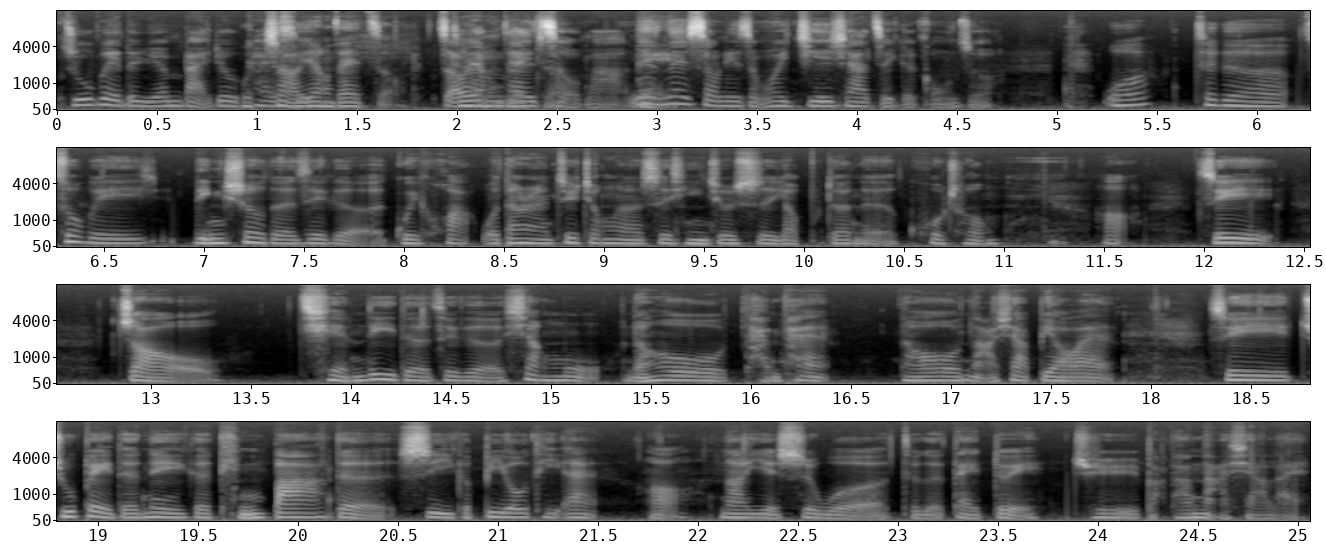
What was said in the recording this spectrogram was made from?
竹北的原百就开始照样在走，照样在走嘛。那那时候你怎么会接下这个工作？我这个作为零售的这个规划，我当然最重要的事情就是要不断的扩充，好，所以找潜力的这个项目，然后谈判，然后拿下标案。所以竹北的那个停八的是一个 BOT 案，好，那也是我这个带队去把它拿下来。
